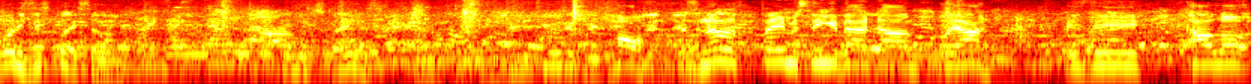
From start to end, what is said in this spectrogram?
What is this place selling? It looks famous. Oh, there's another famous thing about um, Hoi is the kalo,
